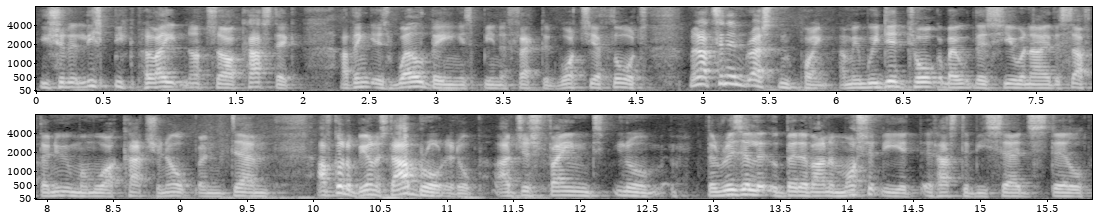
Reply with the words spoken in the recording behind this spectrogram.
He should at least be polite, not sarcastic. I think his well being has been affected. What's your thoughts? Well, that's an interesting point. I mean, we did talk about this, you and I, this afternoon when we were catching up. And um, I've got to be honest, I brought it up. I just find, you know, there is a little bit of animosity, it, it has to be said, still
